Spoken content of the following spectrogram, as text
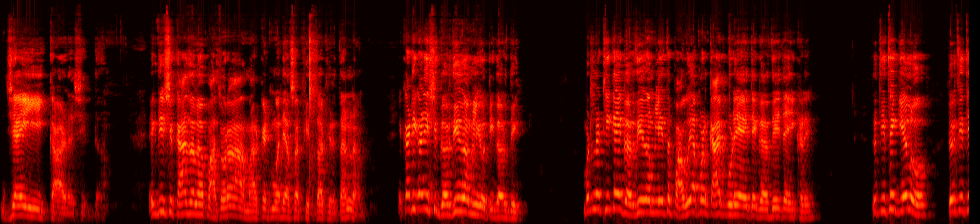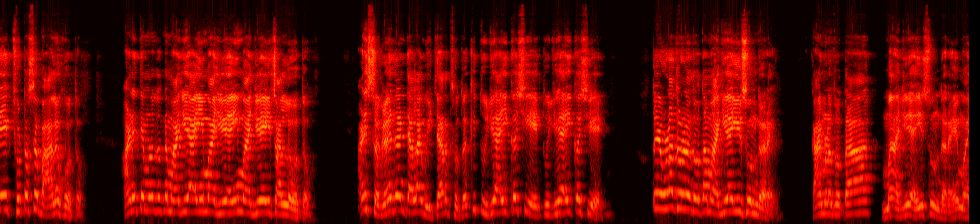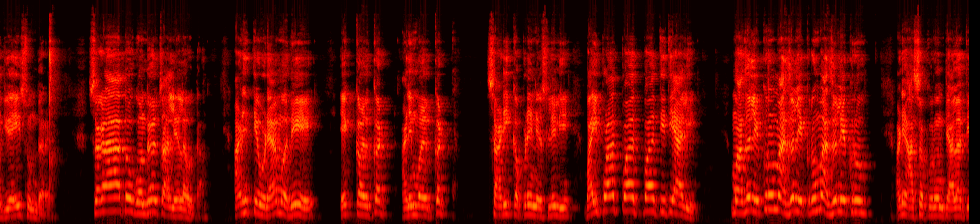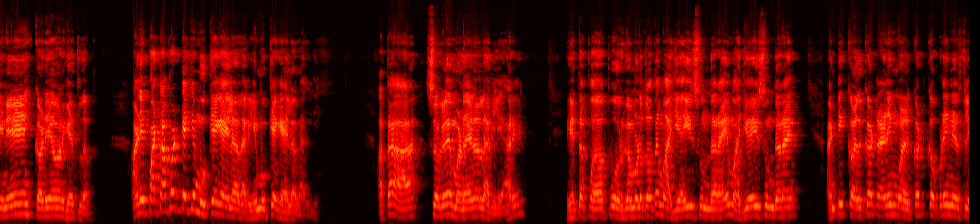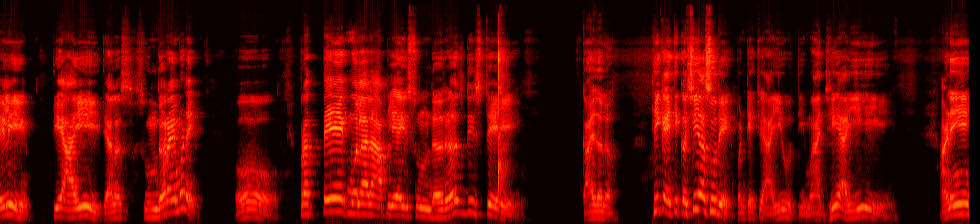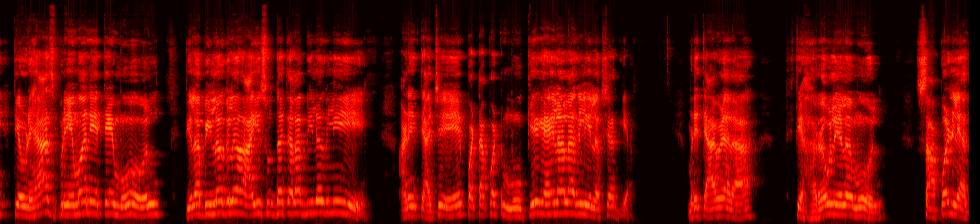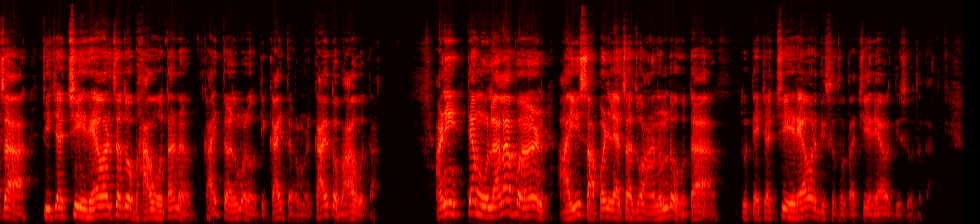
जय काळ सिद्ध. एक दिवशी काय झालं पाचोरा मार्केटमध्ये असं फिरता फिरताना एका ठिकाणी अशी गर्दी जमली होती गर्दी. म्हटलं ठीक आहे गर्दी जमली तर पाहूया आपण काय पुढे आहे ते गर्दीच्या इकडे. तर तिथे गेलो तर तिथे एक छोटंसं बालक होतं. आणि ते म्हणत होतं माझी आई माझी आई माझी आई चाललं होतं. आणि सगळेजण त्याला विचारत होतं की तुझी आई कशी आहे? तुझी आई कशी आहे? तो एवढाच म्हणत होता माझी आई सुंदर आहे. काय म्हणत होता? माझी आई सुंदर आहे माझी आई सुंदर आहे. सगळा तो गोंधळ चाललेला होता. आणि तेवढ्यामध्ये एक कळकट आणि मळकट साडी कपडे नेसलेली बाई पळत पळत पळत तिथे आली. माझं लेकरू माझं लेकरू माझं लेकरू. आणि असं करून त्याला तिने कडेवर घेतलं. आणि पटापट त्याचे मुके घ्यायला लागली मुके घ्यायला लागली. आता सगळे म्हणायला लागले अरे हे तर प पोरग म्हणत होतं माझी आई सुंदर आहे माझी आई सुंदर आहे. आणि ती कळकट आणि मळकट कपडे नेसलेली ती आई त्याला सुंदर आहे म्हणे. हो. प्रत्येक मुलाला आपली आई सुंदरच दिसते. काय झालं? ठीक आहे ती कशी असू दे पण त्याची आई होती माझी आई. आणि तेवढ्याच प्रेमाने ते मूल तिला बिलगलं आई सुद्धा त्याला बिलगली. आणि त्याचे पटापट मुके घ्यायला लागली लक्षात घ्या. म्हणजे त्यावेळेला ते हरवलेलं मूल सापडल्याचा तिच्या चेहऱ्यावरचा जो भाव होता ना काय तळमळ होती काय तळमळ काय तो भाव होता. आणि त्या मुलाला पण आई सापडल्याचा जो आनंद होता तो त्याच्या चेहऱ्यावर दिसत होता चेहऱ्यावर दिसत होता.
